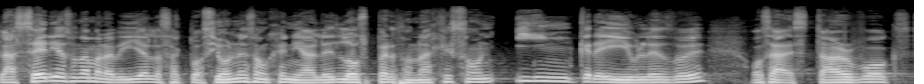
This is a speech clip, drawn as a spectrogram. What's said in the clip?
la serie es una maravilla, las actuaciones son geniales, los personajes son increíbles, güey. O sea, Starbucks,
